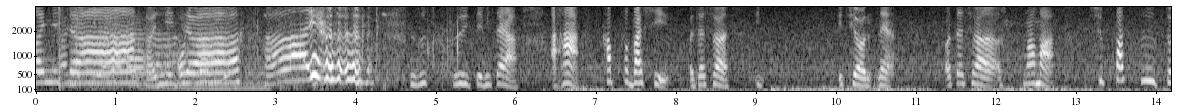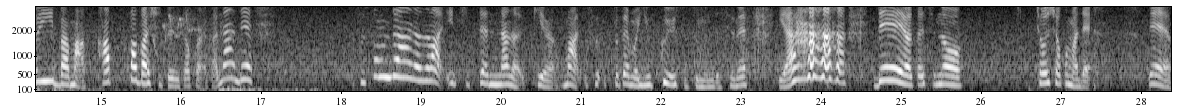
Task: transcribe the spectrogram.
こんにちは。こんにちは。はい。続続いてみたら、あは、かっぱ橋。私は一応ね、私はまあまあ出発といえばまあかっぱ橋というところかな。で。進んだのは1.7キロ、まあ、とてもゆっくり進むんですよね。いやで、私の朝食まで、で、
